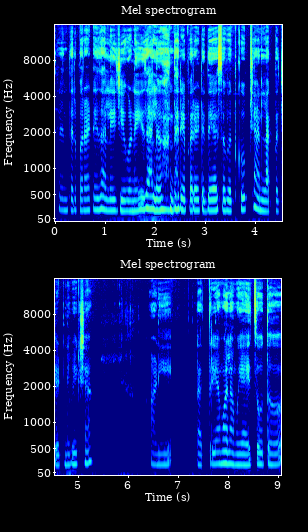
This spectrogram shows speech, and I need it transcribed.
त्यानंतर पराठे झाले जेवणही झालं. तर हे पराठे दह्यासोबत खूप छान लागतं चटणीपेक्षा. आणि रात्री आम्हाला मग यायचं होतं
